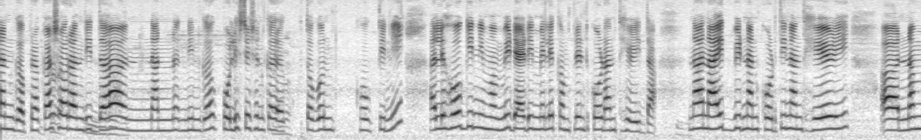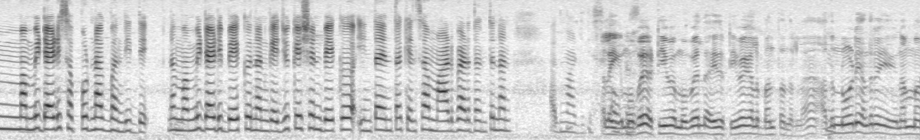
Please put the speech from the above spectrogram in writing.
ನನ್ಗೆ ಪ್ರಕಾಶ್ ಅವ್ರು ಅಂದಿದ್ದ. ನನ್ನ ನಿನ್ಗೆ ಪೊಲೀಸ್ ಸ್ಟೇಷನ್ ಕ ತೊಗೊಂಡು ಹೋಗ್ತೀನಿ. ಅಲ್ಲಿ ಹೋಗಿ ನಿಮ್ಮ ಮಮ್ಮಿ ಡ್ಯಾಡಿ ಮೇಲೆ ಕಂಪ್ಲೇಂಟ್ ಕೊಡು ಅಂತ ಹೇಳಿದ್ದ. ನಾನು ಆಯ್ತು ಬಿಡು ನಾನು ಕೊಡ್ತೀನಿ ಅಂತ ಹೇಳಿ ನಮ್ಮ ಮಮ್ಮಿ ಡ್ಯಾಡಿ ಸಪೋರ್ಟ್ನಾಗ ಬಂದಿದ್ದೆ. ನಮ್ಮ ಮಮ್ಮಿ ಡ್ಯಾಡಿ ಬೇಕು ನನಗೆ ಎಜುಕೇಷನ್ ಬೇಕು ಇಂಥ ಇಂಥ ಕೆಲಸ ಮಾಡಬಾರ್ದಂತ ನಾನು ಅದು ಮಾಡಿದ್ದೆ ಅಲ್ಲ ಈಗ ಮೊಬೈಲ್ ಟಿ ವಿ ಮೊಬೈಲ್ ಇದು ಟಿ ವಿಗೆಲ್ಲ ಬಂತಂದ್ರಲ್ಲ ಅದನ್ನ ನೋಡಿ ಅಂದ್ರೆ ನಮ್ಮ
